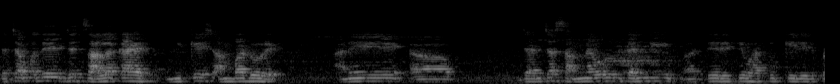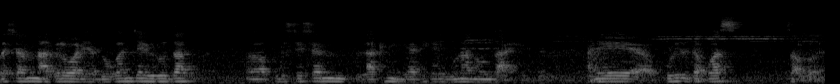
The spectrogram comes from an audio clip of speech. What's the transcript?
त्याच्यामध्ये जे चालक आहेत निकेश आंबाडोरे आणि ज्यांच्या सामन्यावरून त्यांनी ते रेती वाहतूक केलेली प्रशांत नागलवाड या दोघांच्या विरोधात पोलीस स्टेशन लाखणी या ठिकाणी गुन्हा नोंद आहे. आणि पुढील तपास चालू आहे.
